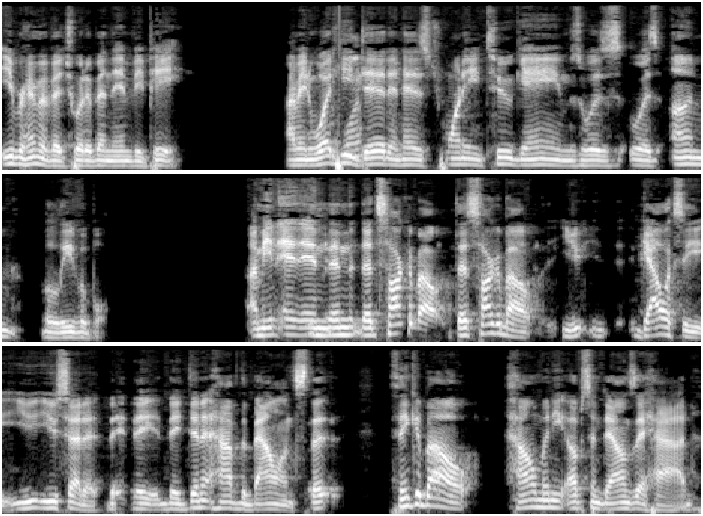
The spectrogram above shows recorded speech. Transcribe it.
Ibrahimovic would have been the MVP. I mean, what he did in his 22 games was was unbelievable. I mean, and, and then let's talk about let's talk about you, Galaxy. You, you said it. They, they they didn't have the balance. That think about how many ups and downs they had,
